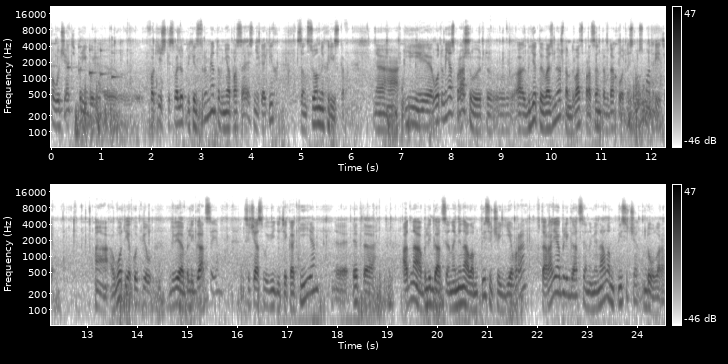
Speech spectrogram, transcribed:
получать прибыль э, фактически с валютных инструментов, не опасаясь никаких санкционных рисков. Ага. И вот у меня спрашивают, а где ты возьмешь там 20% доходность? Ну, смотрите. А, вот я купил две облигации. Сейчас вы видите, какие. Э, это одна облигация номиналом 1000 евро, вторая облигация номиналом 1000 долларов.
